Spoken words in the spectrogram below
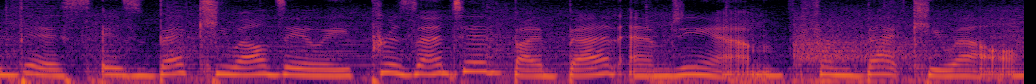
This is BetQL Daily, presented by BetMGM from BetQL.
